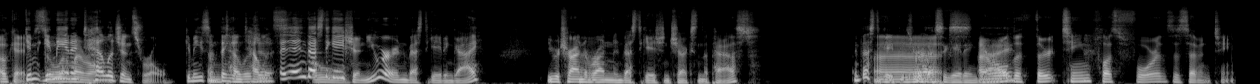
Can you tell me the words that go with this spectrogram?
Okay, give me, so give me an am I rolling? intelligence roll. Give me something Intelligence? intelligent. Investigation. You were an investigating guy. You were trying to Uh, run investigation checks in the past. Investigate these Uh, relics. investigating I guy. rolled a 13 plus four. That's a 17.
